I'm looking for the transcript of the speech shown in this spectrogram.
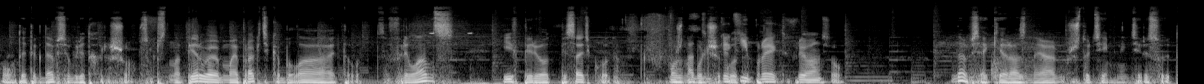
Вот, и тогда все будет хорошо. Собственно, первая моя практика была это вот фриланс и вперед, писать код. Можно а больше какие кода. Какие проекты фрилансил? Да, всякие разные, а что тебя именно интересует?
